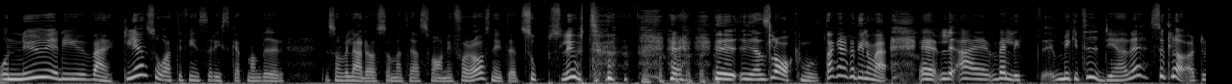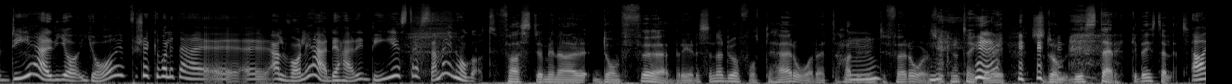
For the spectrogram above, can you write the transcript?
Och nu är det ju verkligen så att det finns risk att man blir, som vi lärde oss av Mattias Svahn i förra avsnittet, sopslut i, i en slakmota kanske till och med. Eh, eh, väldigt mycket tidigare såklart. Och det är, jag, jag försöker vara lite eh, allvarlig här. Det här är- det stressar mig något. Fast jag menar de förberedelserna du har fått det här året hade Mm. du inte förra året så kan du tänka dig så de, det stärker dig istället. Ja,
